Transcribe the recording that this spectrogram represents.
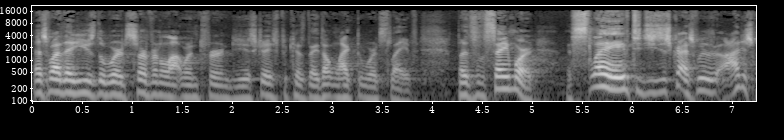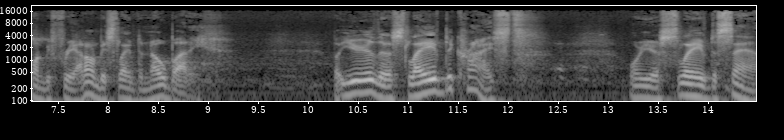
That's why they use the word servant a lot when referring to Jesus Christ because they don't like the word slave. But it's the same word. A slave to Jesus Christ. I just want to be free. I don't want to be slave to nobody. But you're either a slave to Christ or you're a slave to sin.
